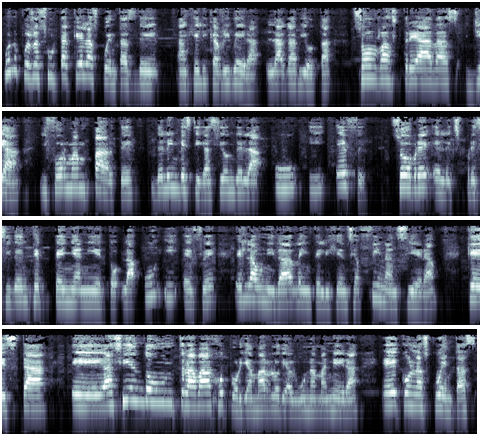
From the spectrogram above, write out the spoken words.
Bueno, pues resulta que las cuentas de Angélica Rivera, la gaviota, son rastreadas ya y forman parte de la investigación de la UIF sobre el expresidente Peña Nieto. La UIF es la unidad de inteligencia financiera que está eh, haciendo un trabajo, por llamarlo de alguna manera, eh, con las cuentas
